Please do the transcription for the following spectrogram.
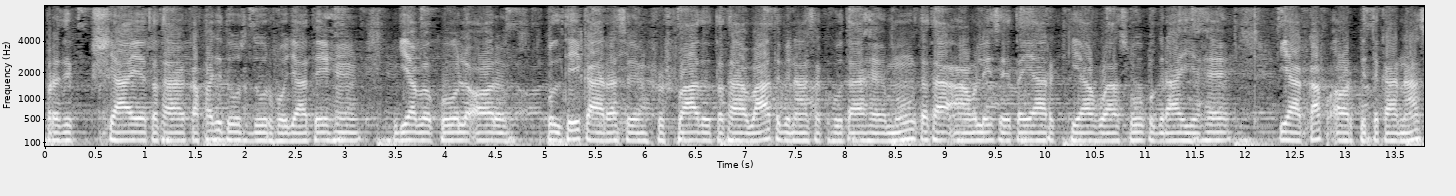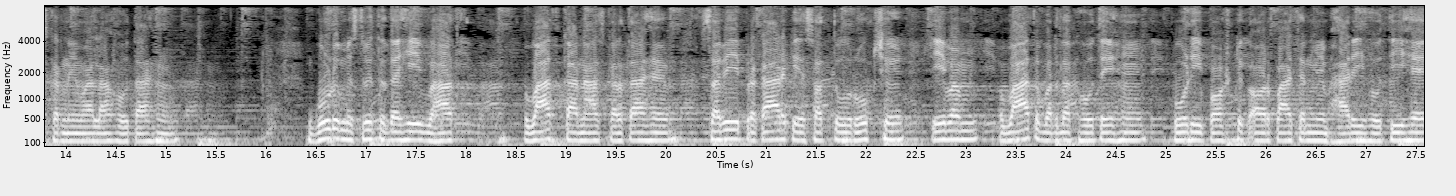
प्रतिक्षाय तथा कफज दोष दूर हो जाते हैं। यव कोल और कुल्थी का रस सुस्वादु तथा वात विनाशक होता है, मूंग तथा आंवले से तैयार किया हुआ सूप ग्राह्य है, या कफ और पित्त का नाश करने वाला होता है। गुड़ मिश्रित दही भात, वात का नाश करता है। सभी प्रकार के सत्व, रुक्ष एवं वात वर्धक होते हैं। पूरी पौष्टिक और पाचन में भारी होती है।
